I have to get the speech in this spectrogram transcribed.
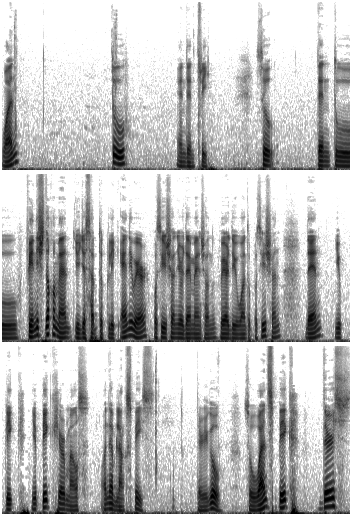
1, 2, and then 3. So then to finish the command, you just have to click anywhere, position your dimension where do you want to position, then you click, you pick your mouse on a blank space. There you go. So once pick, there's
